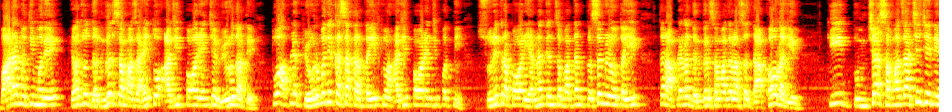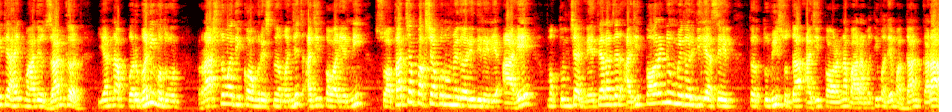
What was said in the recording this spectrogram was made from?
बारामतीमध्ये हा जो धनगर समाज आहे तो अजित पवार यांच्या विरोधात आहे. तो आपल्या फेवरमध्ये कसा करता येईल किंवा अजित पवार यांची पत्नी सुनेत्रा पवार यांना त्यांचं मतदान कसं मिळवता येईल तर आपल्याला धनगर समाजाला असं दाखवावं लागेल की तुमच्या समाजाचे जे नेते आहेत महादेव जानकर यांना परभणीमधून राष्ट्रवादी काँग्रेसनं म्हणजेच अजित पवार यांनी स्वतःच्या पक्षाकडून उमेदवारी दिलेली आहे. मग तुमच्या नेत्याला जर अजित पवारांनी उमेदवारी दिली असेल तर तुम्ही सुद्धा अजित पवारांना बारामतीमध्ये मतदान करा.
